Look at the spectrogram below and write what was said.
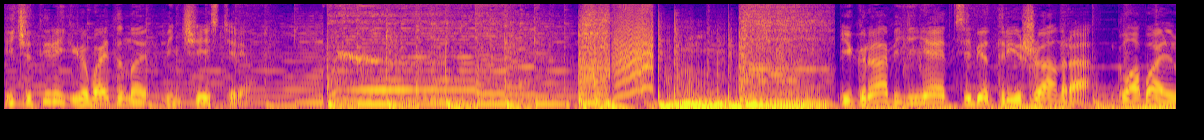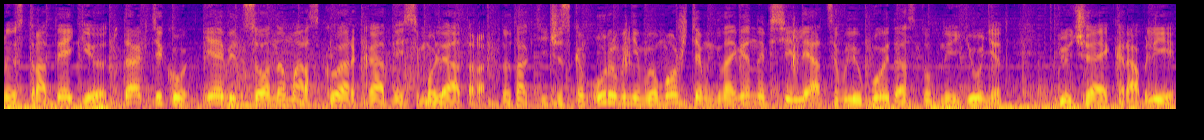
и 4 ГБ на винчестере. Игра объединяет в себе три жанра — глобальную стратегию, тактику и авиационно-морской аркадный симулятор. На тактическом уровне вы можете мгновенно вселяться в любой доступный юнит, включая корабли,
